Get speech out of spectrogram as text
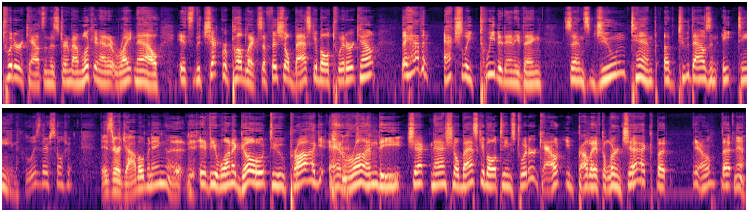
Twitter accounts in this tournament, I'm looking at it right now. It's the Czech Republic's official basketball Twitter account. They haven't actually tweeted anything since June 10th of 2018. Who is their social? Is there a job opening? Uh, If you want to go to Prague and run the Czech national basketball team's Twitter account, you'd probably have to learn Czech, but you know that Yeah.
